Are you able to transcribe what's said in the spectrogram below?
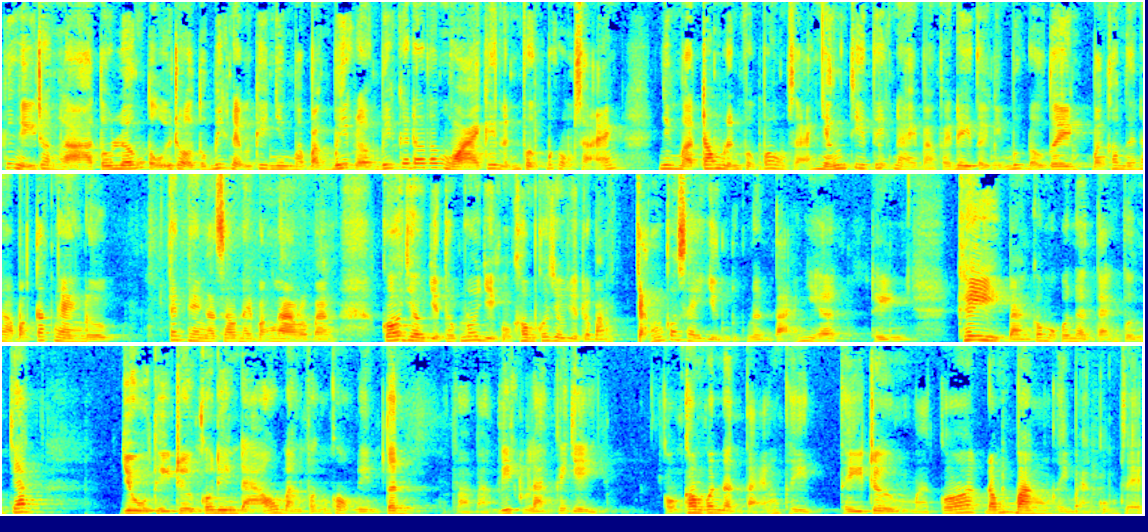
cứ nghĩ rằng là à, tôi lớn tuổi rồi tôi biết này cái kia nhưng mà bạn biết rồi bạn biết cái đó nó ngoài cái lĩnh vực bất động sản. Nhưng mà trong lĩnh vực bất động sản những chi tiết này bạn phải đi từ những bước đầu tiên. Bạn không thể nào bạn cắt ngang được cắt ngang là sau này bạn làm rồi bạn có giao dịch không? Nói gì còn không có giao dịch là bạn chẳng có xây dựng được nền tảng gì hết. Thì khi bạn có một cái nền tảng vững chắc, dù thị trường có điên đảo, bạn vẫn còn niềm tin và bạn biết làm cái gì. Còn không có nền tảng thì thị trường mà có đóng băng thì bạn cũng sẽ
